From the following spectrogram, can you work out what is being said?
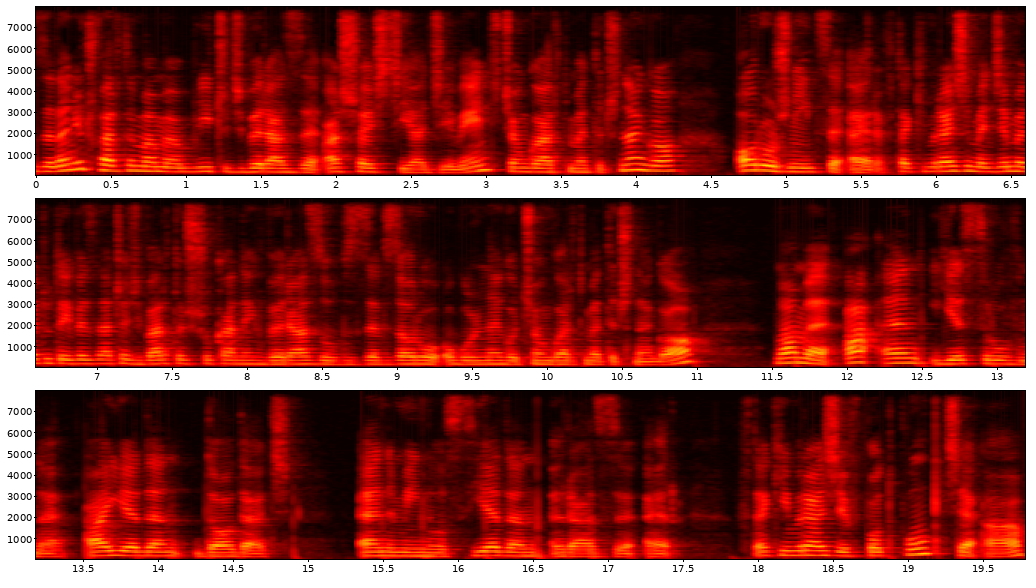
W zadaniu czwartym mamy obliczyć wyrazy A6 i A9 ciągu arytmetycznego o różnicy R. W takim razie będziemy tutaj wyznaczać wartość szukanych wyrazów ze wzoru ogólnego ciągu arytmetycznego. Mamy AN jest równe A1 dodać N minus 1 razy R. W takim razie w podpunkcie A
